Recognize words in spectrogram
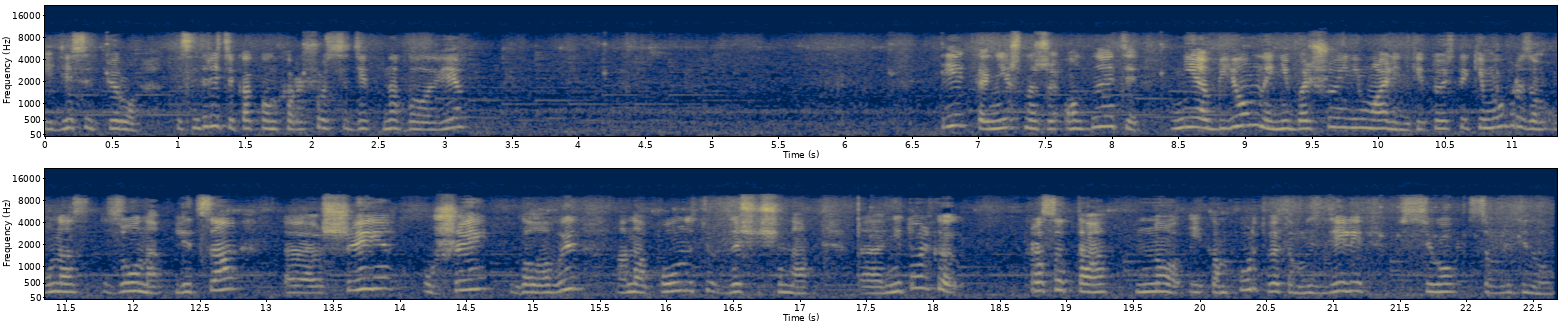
и 10 перо. Посмотрите, как он хорошо сидит на голове. И, конечно же, он, знаете, не объемный, не большой и не маленький. То есть, таким образом, у нас зона лица, э, шеи, ушей, головы, она полностью защищена. Э, не только красота, но и комфорт в этом изделии все соблюдено.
